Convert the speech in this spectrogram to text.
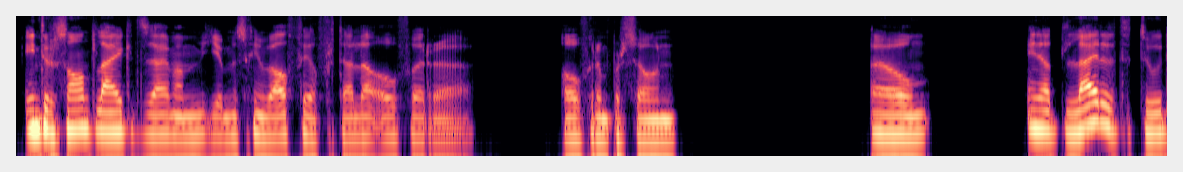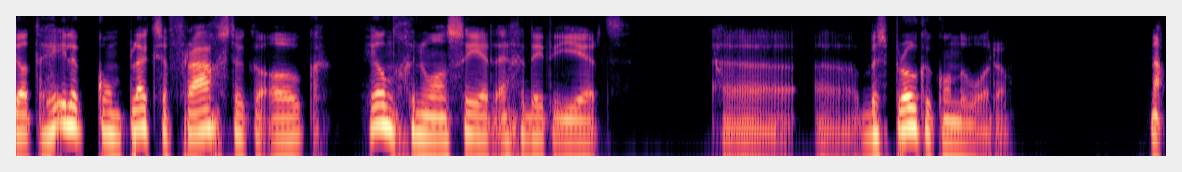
interessant lijken te zijn, maar je misschien wel veel vertellen over, uh, over een persoon. Um, en dat leidde ertoe dat hele complexe vraagstukken ook heel genuanceerd en gedetailleerd uh, uh, besproken konden worden. Nou,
